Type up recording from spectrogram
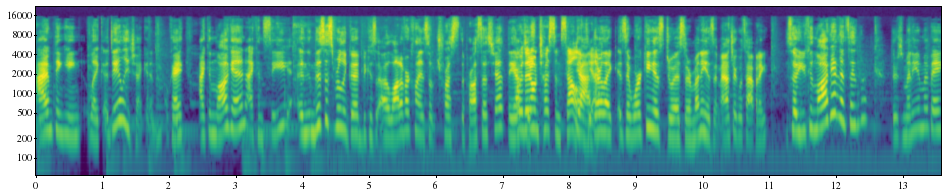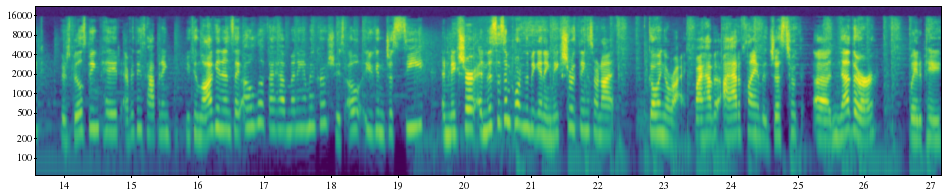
I'm thinking like a daily check-in. Okay, I can log in, I can see, and this is really good because a lot of our clients don't trust the process yet. They Or they to don't trust themselves. yeah, they're like, is it working? Is, is there money? Is it magic? What's happening? So you can log in and say, look, there's money in my bank. There's bills being paid. Everything's happening. You can log in and say, oh, look, I have money in my groceries. Oh, you can just see and make sure. And this is important in the beginning. Make sure things are not going awry. I have I had a client that just took another way to pay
